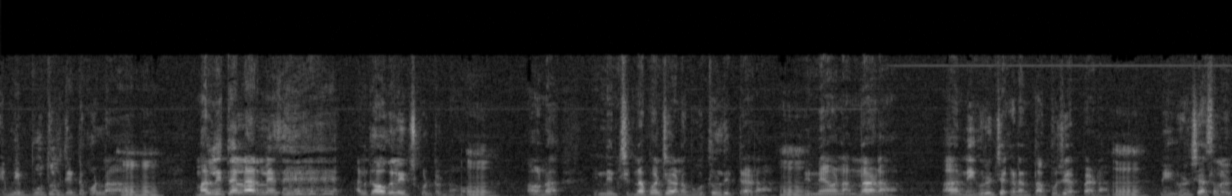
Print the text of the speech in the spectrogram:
ఎన్ని బూతులు తిట్టుకున్నా మళ్ళీ తెల్లారు లేసే అని కౌగలించుకుంటున్నావు. అవునా? నేను చిన్నప్పటి నుంచి ఏమైనా బూతులు తిట్టాడా? నిన్నేమైనా అన్నాడా? నీ గురించి ఎక్కడైనా తప్పు చెప్పాడా? నీ గురించి అసలు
